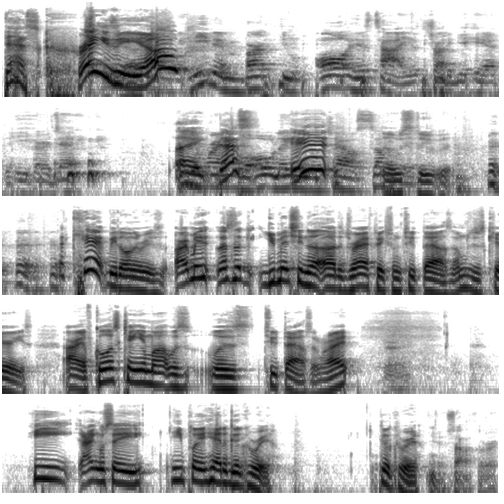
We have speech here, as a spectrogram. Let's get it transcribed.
That's crazy, yo. He didn't burn through all his tires to try to get here after he heard that. Like ran that's over old lady it. child So stupid. that can't be the only reason. All right, I mean, let's look. You mentioned the uh, the draft picks from 2000. I'm just curious. All right, of course, Kenyon Mont was was 2000, right? He, I ain't gonna say he played had a good career. Good career. Yeah, solid career.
